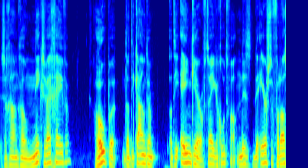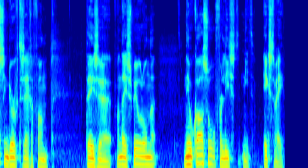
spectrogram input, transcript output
Ze gaan gewoon niks weggeven. Hopen dat die counter dat hij één keer of twee keer goed valt. Dit is de eerste verrassing, durf ik te zeggen, van deze, van deze speelronde. Newcastle verliest niet. X2.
